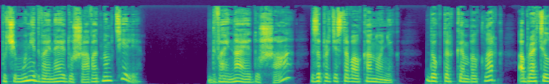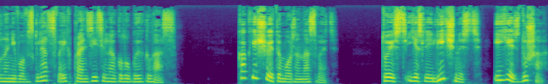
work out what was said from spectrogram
Почему не двойная душа в одном теле? «Двойная душа?» — запротестовал каноник. Доктор Кэмпбелл Кларк обратил на него взгляд своих пронзительно голубых глаз. «Как еще это можно назвать? То есть, если личность и есть душа?»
